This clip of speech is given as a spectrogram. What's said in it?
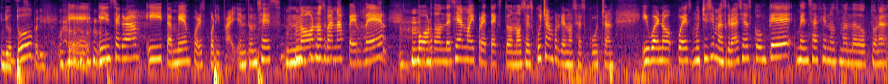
YouTube, eh, Instagram y también por Spotify. Entonces, no nos van a perder por donde sea, no hay pretexto. Nos escuchan porque nos escuchan. Y bueno, pues muchísimas gracias. ¿Con qué mensaje nos manda, doctora?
